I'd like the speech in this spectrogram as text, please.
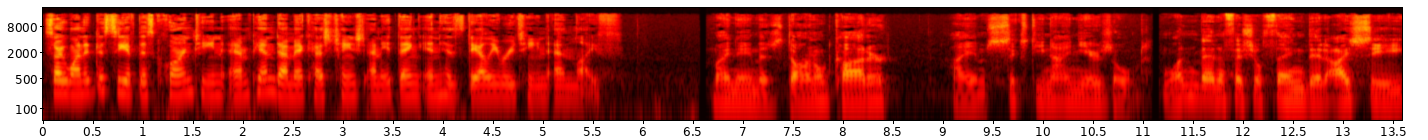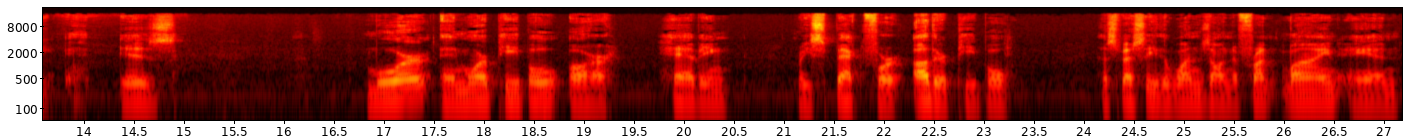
so I wanted to see if this quarantine and pandemic has changed anything in his daily routine and life. My name is Donald Cotter. I am 69 years old. One beneficial thing that I see is more and more people are having respect for other people, especially the ones on the front line and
